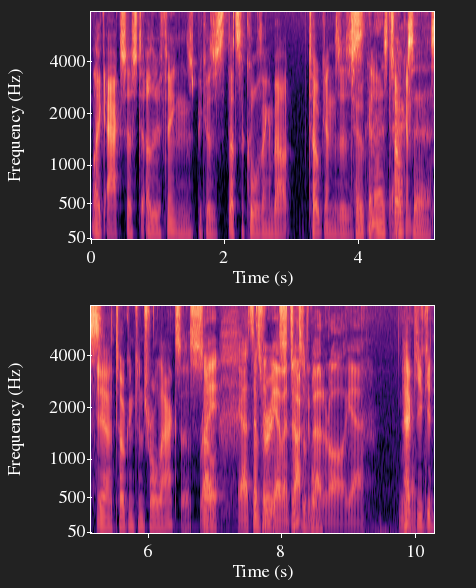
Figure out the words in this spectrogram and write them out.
like access to other things because that's the cool thing about tokens is the Tokenized token- access. Yeah, token controlled access. So right yeah that's it's something we haven't talked about at all yeah Heck, you could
